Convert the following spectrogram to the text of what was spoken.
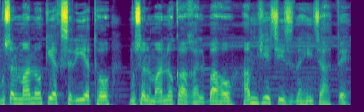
मुसलमानों की अक्सरियत हो, मुसलमानों का गलबा हो, हम ये चीज़ नहीं चाहते।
